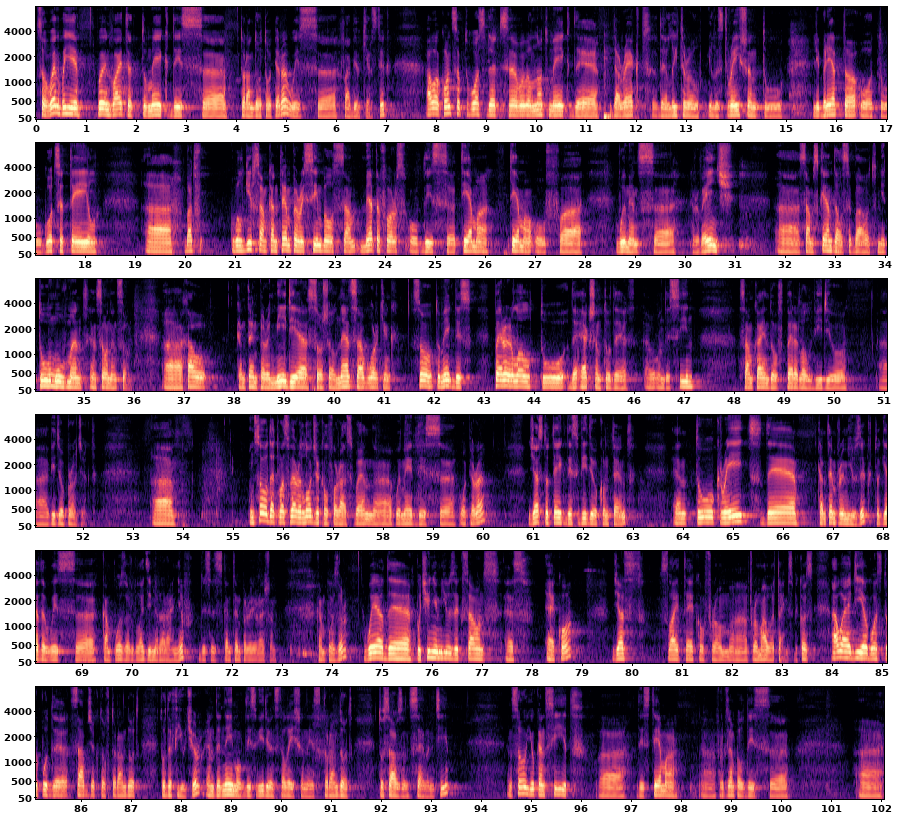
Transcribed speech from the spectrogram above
So when we were invited to make this uh, Turandot opera with uh, Fabio Kerstig, our concept was that uh, we will not make the direct, the literal illustration to libretto or to Gozzi's tale, uh, but will give some contemporary symbols, some metaphors of this uh, thema, thema of uh, women's uh, revenge, some scandals about Me Too movement, and so on and so on. Uh, how contemporary media, social nets are working. So to make this parallel to the action to the uh, on the scene, some kind of parallel video uh, video project. Uh, and so that was very logical for us when uh, we made this opera, just to take this video content and to create the contemporary music together with uh, composer Vladimir Rannev. This is contemporary Russian composer, where the Puccini music sounds as echo, just slight echo from, uh, from our times, because our idea was to put the subject of Turandot to the future, and the name of this video installation is Turandot 2070. And so you can see it, uh, this thema, uh, for example, this uh, uh,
